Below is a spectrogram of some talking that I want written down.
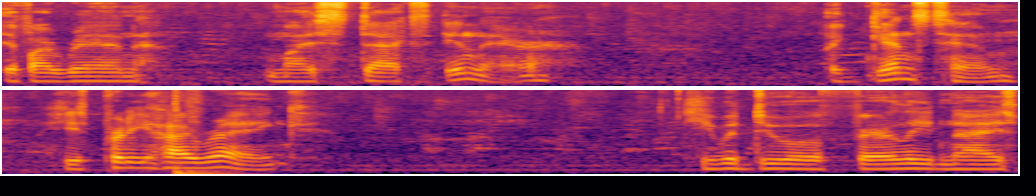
if I ran my stacks in there against him. He's pretty high rank. He would do a fairly nice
